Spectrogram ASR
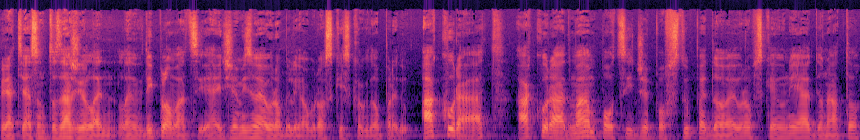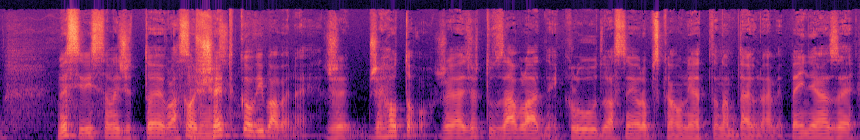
Priateľ, ja som to zažil len, len v diplomácii, hej, čiže my sme urobili obrovský skok dopredu. Akurát, akurát mám pocit, že po vstupe do Európskej únie a do NATO sme si mysleli, že to je vlastne Koniec. všetko vybavené. Že, že hotovo. Že, že tu zavládne kľud, vlastne Európska únia, to nám dajú najmä peniaze.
